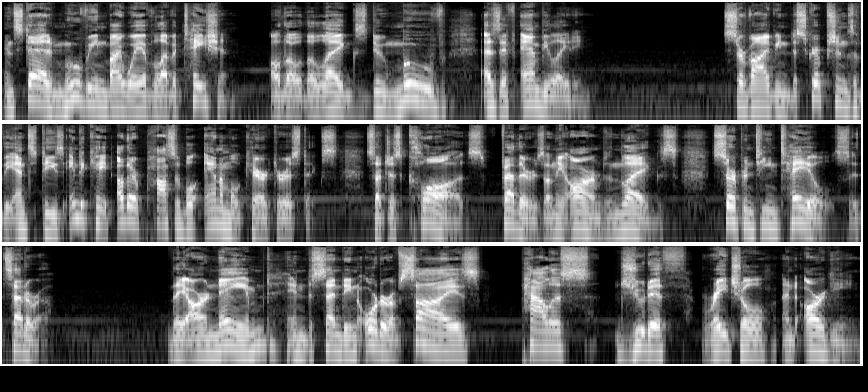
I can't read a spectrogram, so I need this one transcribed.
instead, moving by way of levitation, although the legs do move as if ambulating. Surviving descriptions of the entities indicate other possible animal characteristics, such as claws, feathers on the arms and legs, serpentine tails, etc. They are named, in descending order of size, Pallas, Judith, Rachel, and Argine.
